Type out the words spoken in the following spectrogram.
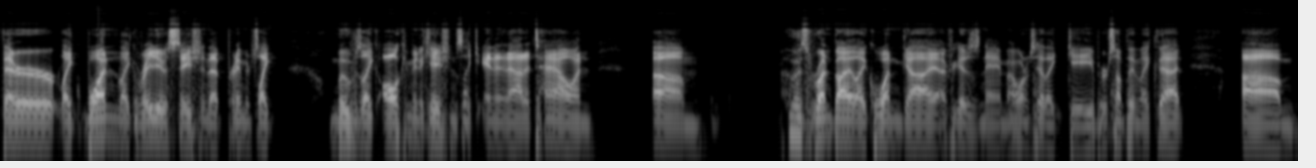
They're like one like radio station that pretty much like moves like all communications like in and out of town. Um, who's run by like one guy I forget his name. I want to say like Gabe or something like that. Um,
